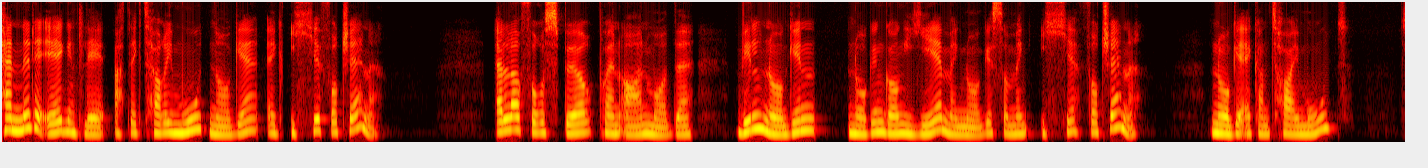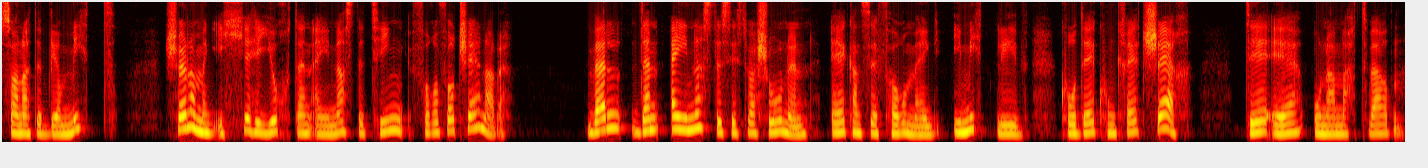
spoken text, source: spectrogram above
Hender det egentlig at jeg tar imot noe jeg ikke fortjener? Eller for å spørre på en annen måte, vil noen noen gang gi meg noe som jeg ikke fortjener? Noe jeg kan ta imot, sånn at det blir mitt, selv om jeg ikke har gjort en eneste ting for å fortjene det? Vel, den eneste situasjonen jeg kan se for meg i mitt liv hvor det konkret skjer, det er under nattverden.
